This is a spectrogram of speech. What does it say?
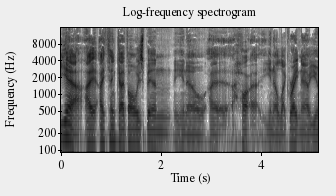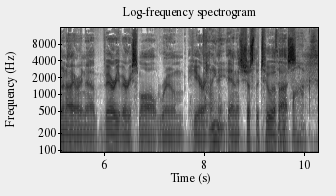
Yeah, I, I think I've always been, you know, I, uh, you know, like right now, you and I are in a very, very small room here, Tiny. and, it's just the two of It's like a us. box.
